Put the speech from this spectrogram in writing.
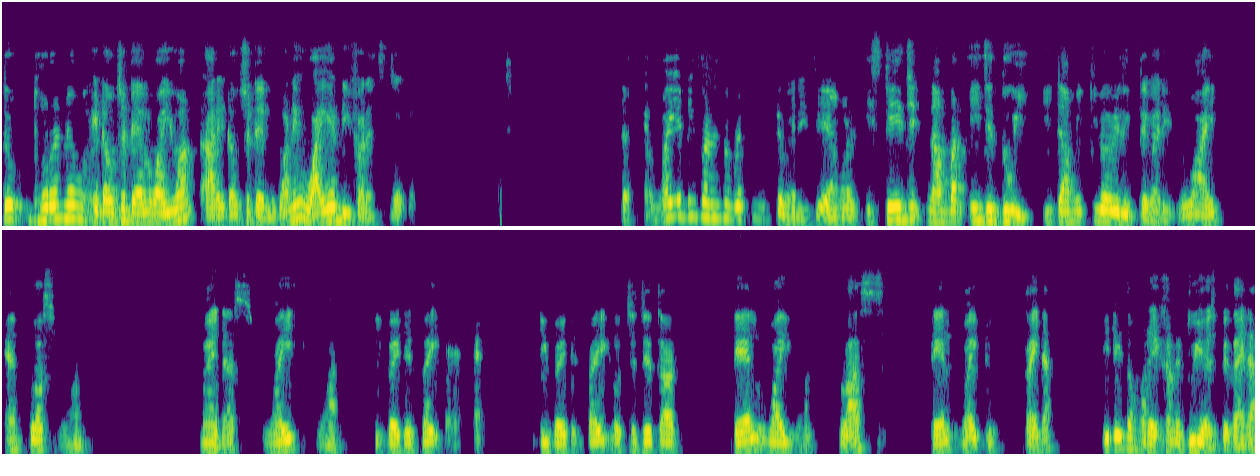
তো ধরে নেও এটা হচ্ছে ডেল ওয়াই ওয়ান আর এটা হচ্ছে ডেল ওয়ান এই ওয়াই এর ডিফারেন্স যাবে। ওয়াই এর ডিফারেন্স আমরা কি লিখতে পারি? যে আমার স্টেজ নাম্বার এই যে দুই, এটা আমি কীভাবে লিখতে পারি? Y n plus one minus y one divided by divided by হচ্ছে যে তার del y one plus del y two তাই না? এটাই তো আমার এখানে দুই আসবে, তাই না?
